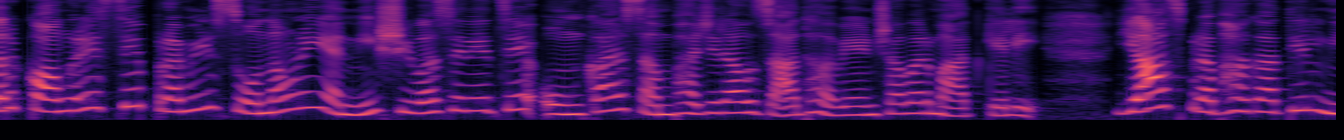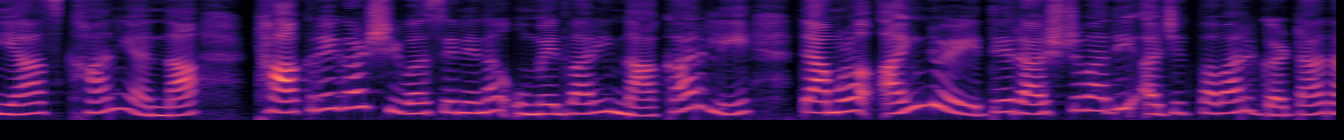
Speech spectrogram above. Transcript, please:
तर काँग्रेसचे प्रवीण सोनवणे यांनी शिवसेनेचे ओंकार संभाजीराव जाधव यांच्यावर मात केली. याच प्रभागातील नियाज खान यांना ठाकरेगड शिवसेनेनं उमेदवारी नाकारली त्यामुळं ऐनवेळी ते राष्ट्रवादी अजित पवार गटात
